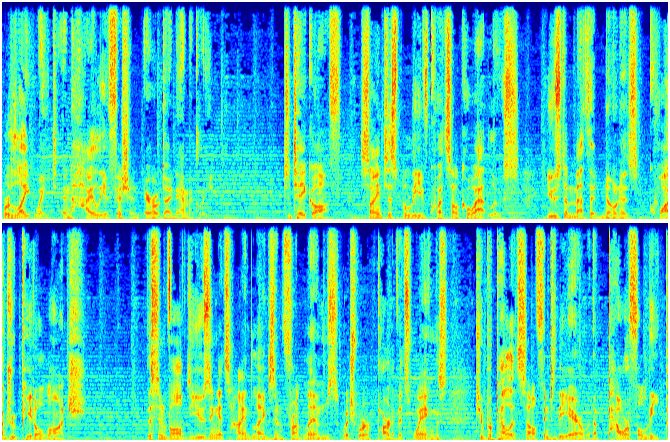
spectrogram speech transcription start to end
were lightweight and highly efficient aerodynamically. To take off, scientists believe Quetzalcoatlus used a method known as quadrupedal launch. This involved using its hind legs and front limbs, which were part of its wings, to propel itself into the air with a powerful leap.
